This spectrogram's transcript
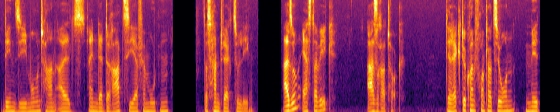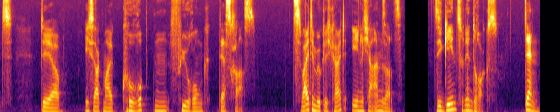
den sie momentan als einen der Drahtzieher vermuten, das Handwerk zu legen. Also, erster Weg, Azratok. Direkte Konfrontation mit der, ich sag mal, korrupten Führung des Ras. Zweite Möglichkeit, ähnlicher Ansatz. Sie gehen zu den Drogs. Denn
